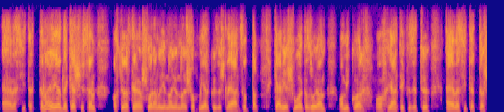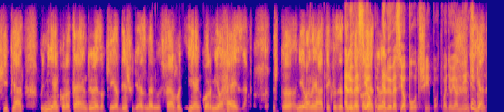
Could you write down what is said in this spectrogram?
elveszítette. Nagyon érdekes, hiszen a történelem során ugye nagyon-nagyon sok mérkőzés lejátszottak, kevés volt az olyan, amikor a játékvezető elveszítette a sípját, hogy milyenkor a teendő, ez a kérdés, ugye ez merült fel, hogy ilyenkor mi a helyzet. Most uh, nyilván a játékvezető előveszi, a, lehető... előveszi a pótsípot, vagy olyan nincs? Igen,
